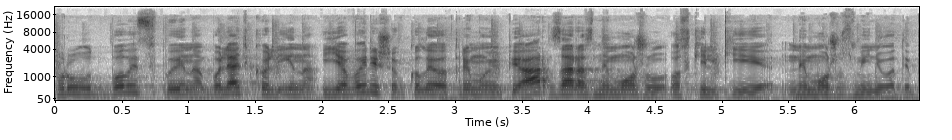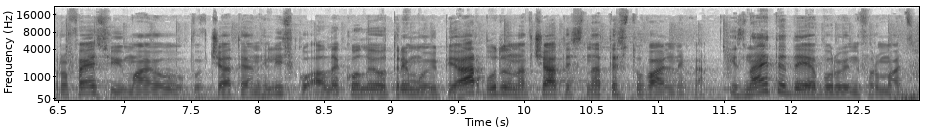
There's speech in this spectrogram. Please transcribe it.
бруд, болить спина, болять коліна. І я вирішив, коли отримую піар. Зараз не можу, оскільки не можу змінювати професію, і маю вивчати англійську. Але коли отримую піар, буду навчатись на тестувальника. І знаєте, де я беру інформацію?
